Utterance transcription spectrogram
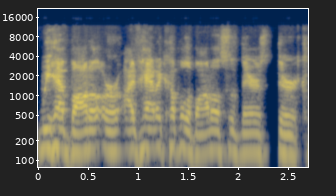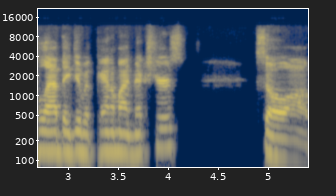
we have bottle or I've had a couple of bottles of theirs their collab they did with Panama Mixtures. So uh,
